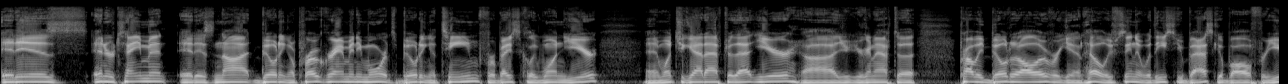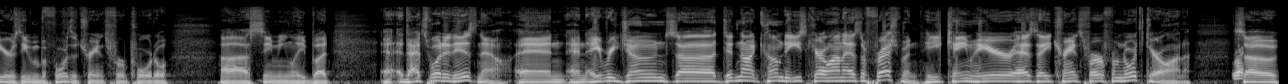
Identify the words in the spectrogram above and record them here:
it is entertainment. It is not building a program anymore. It's building a team for basically one year. And what you got after that year, uh, you- you're going to have to probably build it all over again. Hell, we've seen it with ECU basketball for years, even before the transfer portal, uh, seemingly. But uh, that's what it is now. And and Avery Jones uh, did not come to East Carolina as a freshman. He came here as a transfer from North Carolina. So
